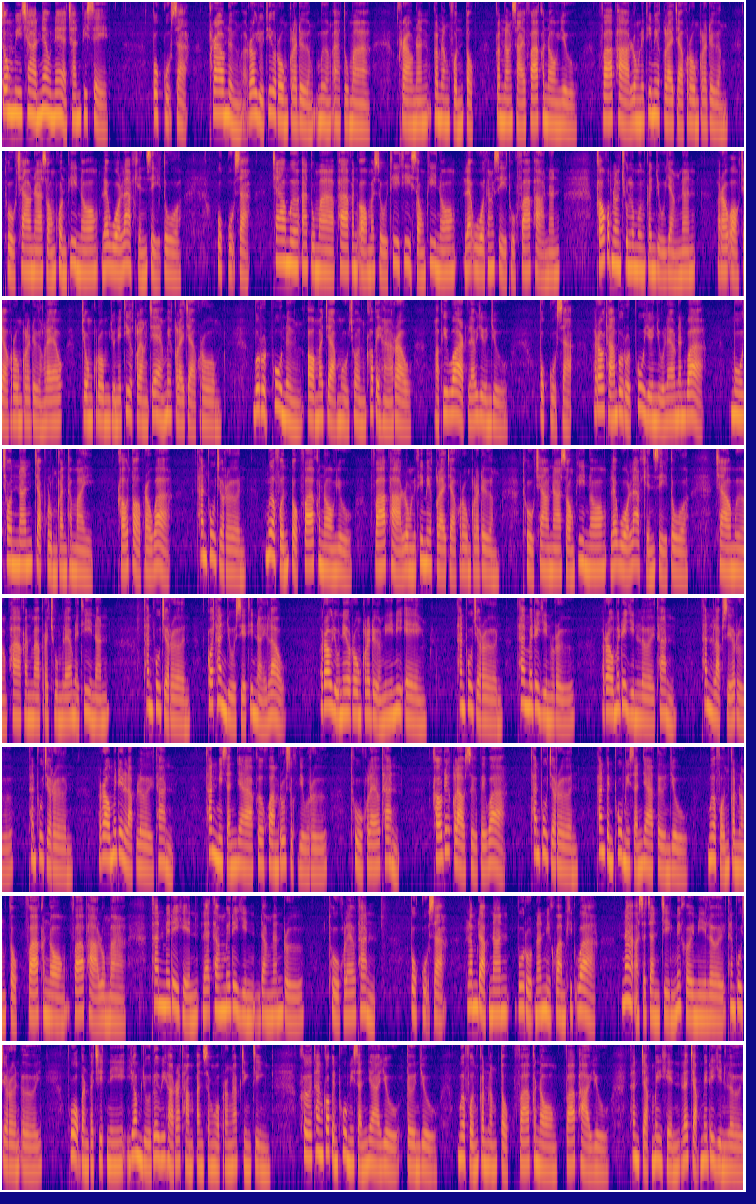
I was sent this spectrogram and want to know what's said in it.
ทรงมีฌานแน่วแน่ชั้นพิเศษ ปุกุสะ คราวหนึ่งเราอยู่ที่โรงกระเดื่องเมืองอาตุมา คราวนั้นกำลังฝนตกกำลังสายฟ้าขนองอยู่ ฟ้าผ่าลงในที่ไม่ไกลจากโรงกระเดื่อง ถูกชาวนาสองคนพี่น้องและวัวลากเข็นสี่ตัว ปุกุสะ ชาวเมืองอาตุมาพากันออกมาสู่ที่ที่สองพี่น้อง และวัวทั้งสี่ถูกฟ้าผ่านั้น เขากำลังชุลมุนกันอยู่อย่างนั้น เราออกจากโรงกระเดื่องแล้ว จงกรมอยู่ในที่กลางแจ้งไม่ไกลจากโรง บุรุษผู้หนึ่งออกมาจากหมู่ชนเข้าไปหาเราอภิวาทแล้วยืนอยู่ ปุกกุสะ เราถามบุรุษผู้ยืนอยู่แล้วนั้นว่า หมู่ชนนั้นจับกลุ่มกันทำไม เขาตอบเราว่า ท่านผู้เจริญ เมื่อฝนตกฟ้าขนองอยู่ ฟ้าผ่าลงในที่ไม่ไกลจากโรงกระเดือง ถูกชาวนาสองพี่น้องและวัวลากเข็นสี่ตัว ชาวเมืองพากันมาประชุมแล้วในที่นั้น ท่านผู้เจริญก็ท่านอยู่เสียที่ไหนเล่า เราอยู่ในโรงกระเดื่องนี้นี่เอง ท่านผู้เจริญ ท่านไม่ได้ยินหรือ เราไม่ได้ยินเลยท่าน ท่านหลับเสียหรือ ท่านผู้เจริญ เราไม่ได้หลับเลยท่าน ท่านมีสัญญาคือความรู้สึกอยู่หรือ ถูกแล้วท่าน เขาได้กล่าวสื่อไปว่า ท่านผู้เจริญ ท่านเป็นผู้มีสัญญาตื่นอยู่ เมื่อฝนกำลังตก ฟ้าขนอง ฟ้าผ่าลงมา ท่านไม่ได้เห็นและทั้งไม่ได้ยินดังนั้นหรือ ถูกแล้วท่าน ปุกุสะลำดับนั้นบุรุษนั้นมีความคิดว่า น่าอัศจรรย์จริงไม่เคยมีเลย ท่านผู้เจริญเอ๋ยพวกบรรพชิตนี้ย่อมอยู่ด้วยวิหารธรรมอันสงบระงับจริง ๆ คือท่านก็เป็นผู้มีสัญญาอยู่เตือนอยู่ เมื่อฝนกำลังตก ฟ้าขนอง ฟ้าผ่าอยู่ ท่านจักไม่เห็นและจักไม่ได้ยินเลย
